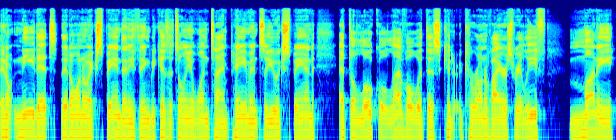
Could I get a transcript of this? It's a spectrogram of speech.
They don't need it. They don't want to expand anything because it's only a one time payment. So you expand at the local level with this coronavirus relief money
